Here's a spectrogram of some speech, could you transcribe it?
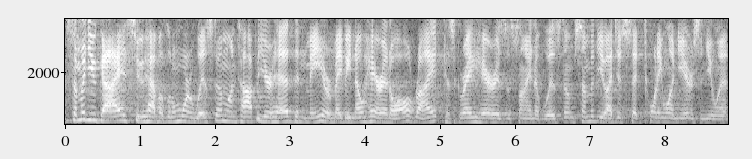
some of you guys who have a little more wisdom on top of your head than me, or maybe no hair at all, right? Because gray hair is a sign of wisdom. Some of you, I just said 21 years and you went,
